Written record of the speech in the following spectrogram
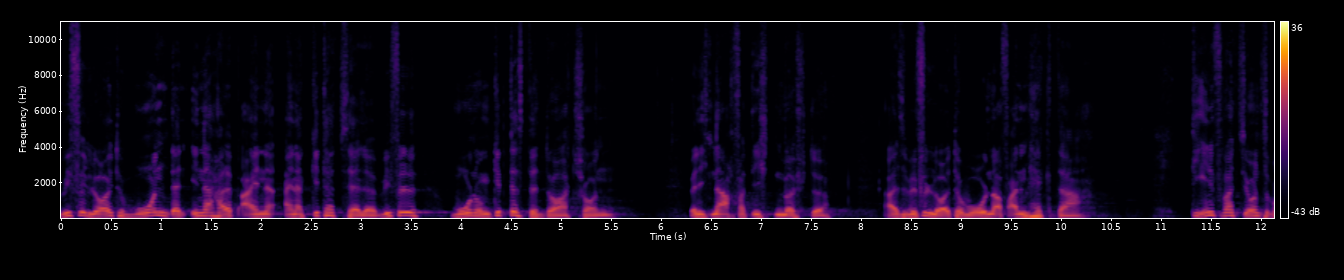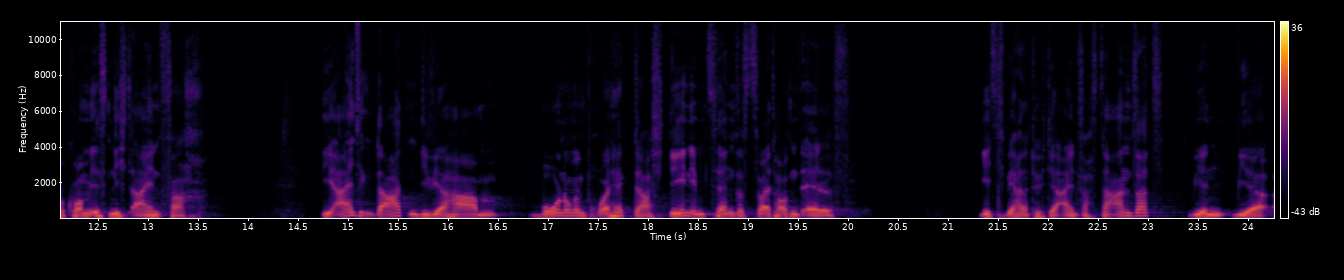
wie viele Leute wohnen denn innerhalb einer, einer Gitterzelle? Wie viele Wohnungen gibt es denn dort schon, wenn ich nachverdichten möchte? Also wie viele Leute wohnen auf einem Hektar? Die Information zu bekommen ist nicht einfach. Die einzigen Daten, die wir haben, Wohnungen pro Hektar, stehen im Zensus 2011. Jetzt wäre natürlich der einfachste Ansatz, wir, wir,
